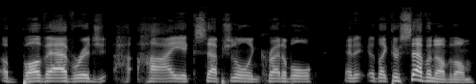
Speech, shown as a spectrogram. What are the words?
above average, high, exceptional, incredible, and it, like there's seven of them.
